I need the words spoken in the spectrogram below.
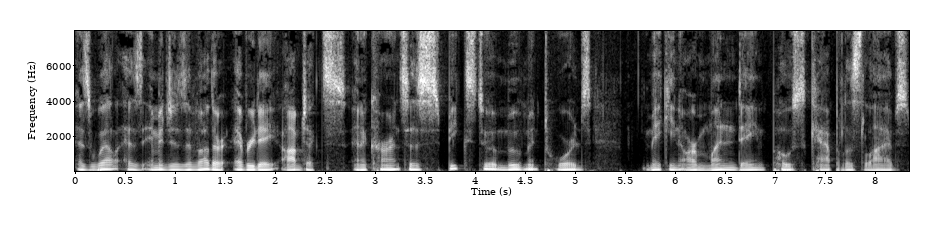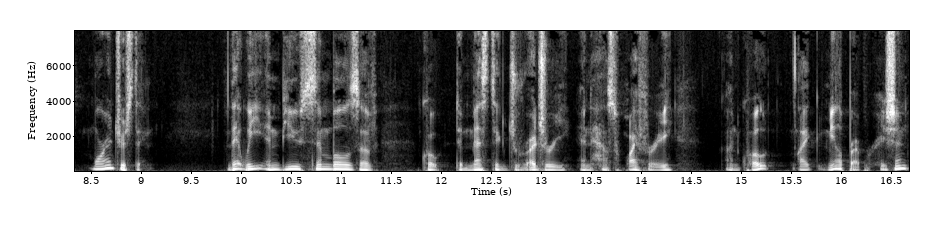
as well as images of other everyday objects and occurrences, speaks to a movement towards making our mundane post capitalist lives more interesting. That we imbue symbols of, quote, domestic drudgery and housewifery, unquote, like meal preparation,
